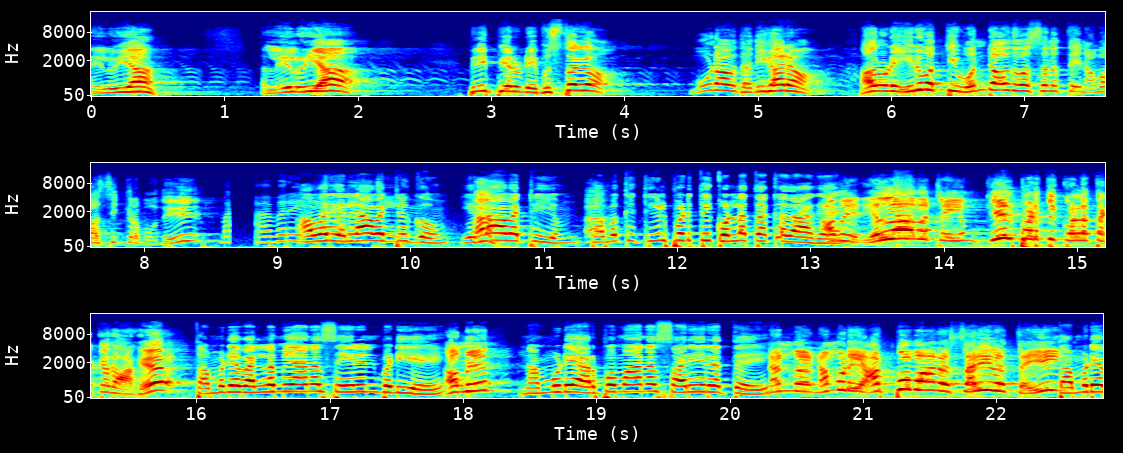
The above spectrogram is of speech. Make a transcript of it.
அல்லேலூயா அல்லேலூயா பிலிப்பியருடைய புஸ்தகம் மூணாவது அதிகாரம் அதனுடைய இருபத்தி ஒன்றாவது வசனத்தை நான் வாசிக்கிற போது அவர் எல்லாவற்றுக்கும் எல்லாவற்றையும் தமக்கு கீழ்ப்படுத்திக் கொள்ளத்தக்கதாக ஆமென். எல்லாவற்றையும் கீழ்ப்படுத்திக் கொள்ளத்தக்கதாக. தம்முடைய வல்லமையான செயலின்படியே ஆமென். நம்முடைய அற்பமான சரீரத்தை நம்முடைய அற்பமான சரீரத்தை தம்முடைய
